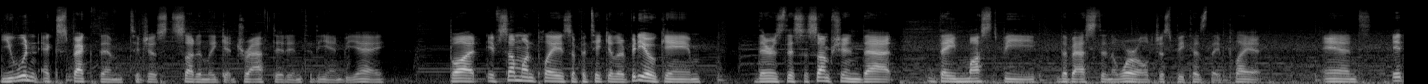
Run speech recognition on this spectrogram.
you wouldn't expect them to just suddenly get drafted into the NBA. But if someone plays a particular video game, there's this assumption that they must be the best in the world just because they play it. And it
